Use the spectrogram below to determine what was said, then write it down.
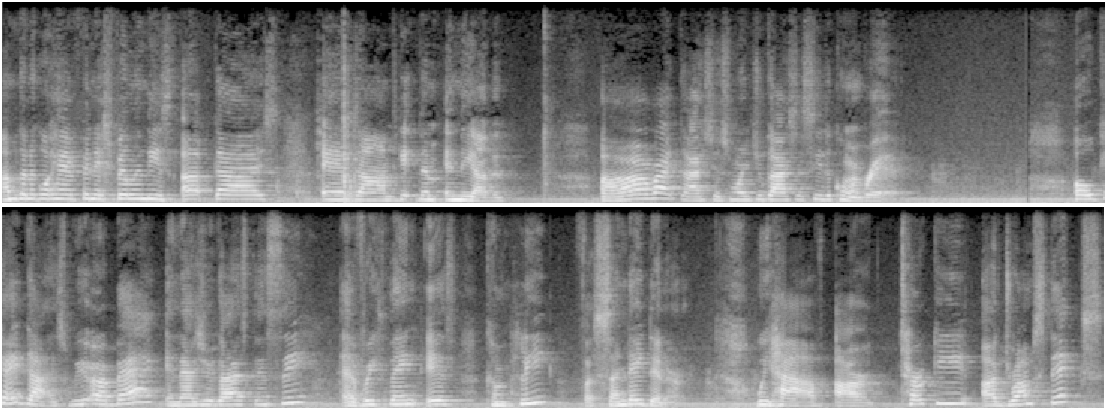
i'm gonna go ahead and finish filling these up guys and um, get them in the oven all right guys just wanted you guys to see the cornbread okay guys we are back and as you guys can see everything is complete for sunday dinner we have our turkey uh, drumsticks.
